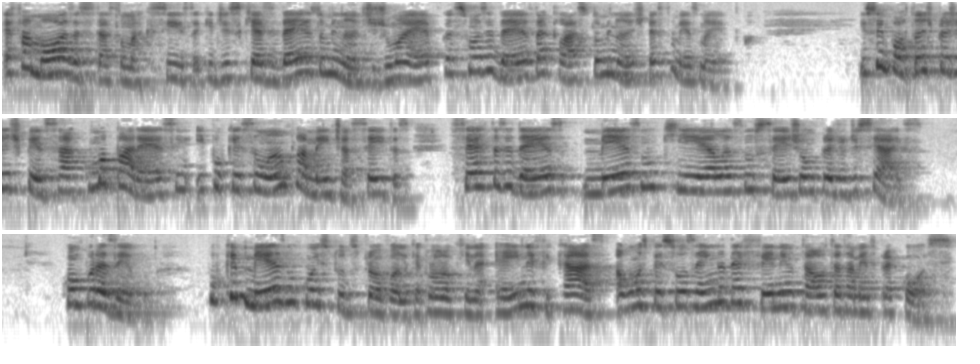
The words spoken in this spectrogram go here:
É famosa a citação marxista que diz que as ideias dominantes de uma época são as ideias da classe dominante desta mesma época. Isso é importante para a gente pensar como aparecem e porque são amplamente aceitas certas ideias, mesmo que elas não sejam prejudiciais. Como, por exemplo, porque mesmo com estudos provando que a cloroquina é ineficaz, algumas pessoas ainda defendem o tal tratamento precoce.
